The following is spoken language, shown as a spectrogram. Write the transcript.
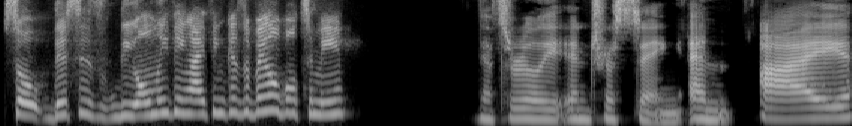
So this is the only thing I think is available to me. That's really interesting. And I,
